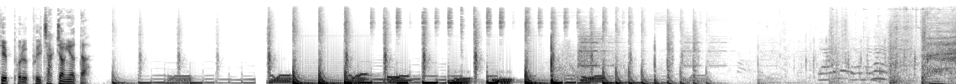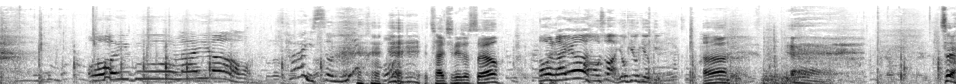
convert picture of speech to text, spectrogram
회포를 풀 작정이었다. 어이구 라이언 살아 있었니? 어? 잘 지내셨어요? 어 라이언 어, 어서 와 여기 여기 여기. 아, 자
